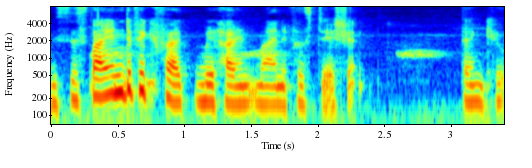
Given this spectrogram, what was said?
this is scientific fact behind manifestation thank you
